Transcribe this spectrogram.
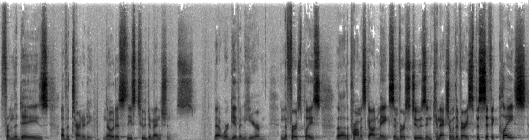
from the days of eternity. Notice these two dimensions that were given here. In the first place, uh, the promise God makes in verse 2 is in connection with a very specific place.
